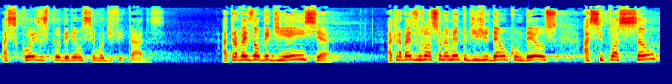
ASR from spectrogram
as coisas poderiam ser modificadas. Através da obediência, através do relacionamento de Gideão com Deus, a situação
